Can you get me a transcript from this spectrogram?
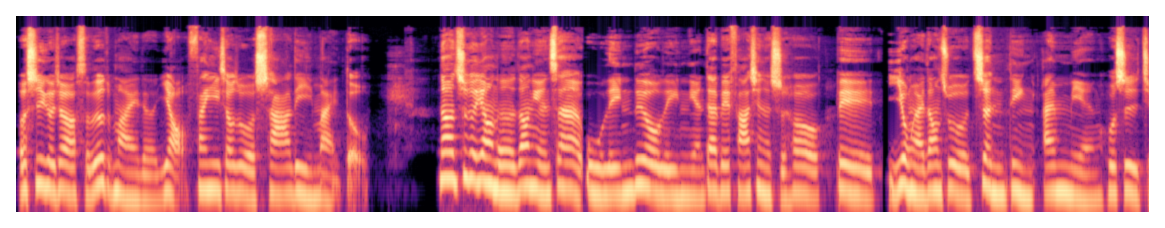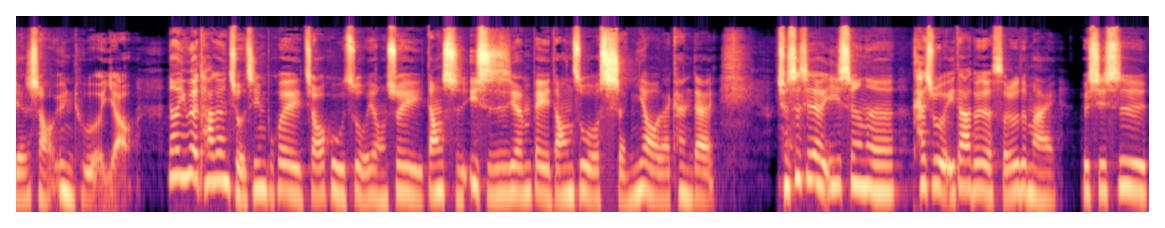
而是一个叫 thalidomide 的药，翻译叫做沙利麦豆。那这个药呢，当年在五零六零年代被发现的时候，被用来当做镇定、安眠或是减少孕吐的药。那因为它跟酒精不会交互作用，所以当时一时之间被当做神药来看待。全世界的医生呢，开出了一大堆的 thalidomide，尤其是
